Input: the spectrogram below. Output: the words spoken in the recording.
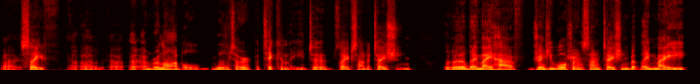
uh, safe uh, uh and reliable water, particularly to safe sanitation, or they may have drinking water and sanitation, but they may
